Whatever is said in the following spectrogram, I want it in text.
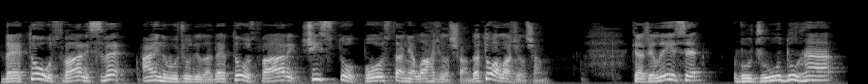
da je to u stvari sve ajnu vuđudila, da je to u stvari čisto postojanje Allah Đelšanu, da je to Allah Đelšanu. Kaže, li se vuđuduha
